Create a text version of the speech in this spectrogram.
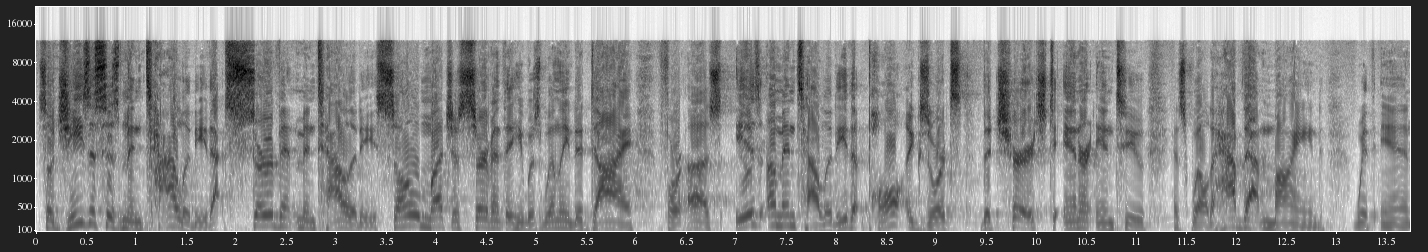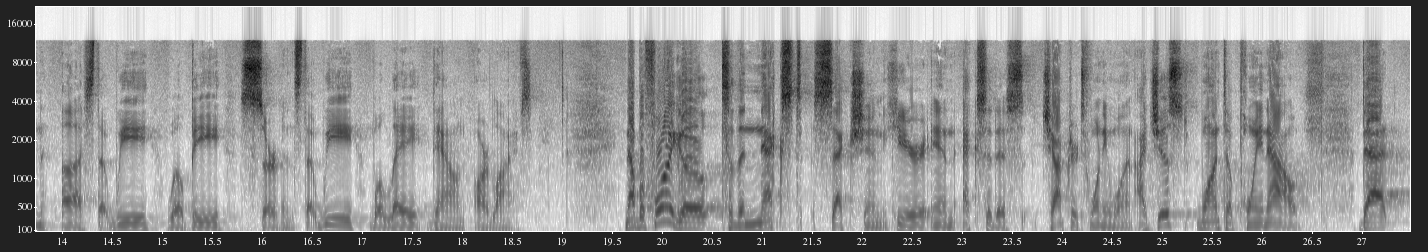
So, Jesus' mentality, that servant mentality, so much a servant that he was willing to die for us, is a mentality that Paul exhorts the church to enter into as well, to have that mind within us, that we will be servants, that we will lay down our lives. Now, before I go to the next section here in Exodus chapter 21, I just want to point out that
